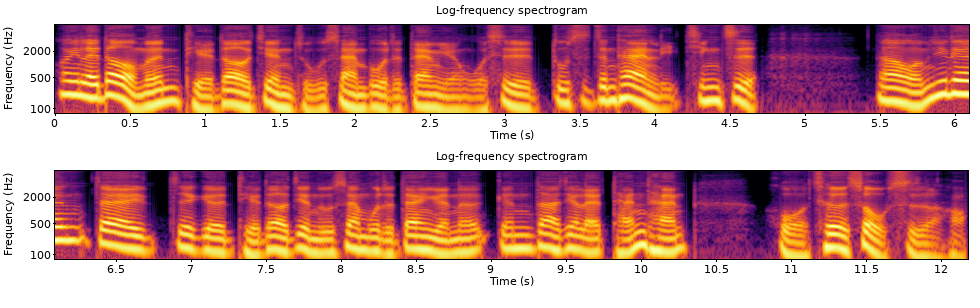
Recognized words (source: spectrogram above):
欢迎来到我们铁道建筑散步的单元，我是都市侦探李清志。那我们今天在这个铁道建筑散步的单元呢，跟大家来谈谈火车寿司了哈。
